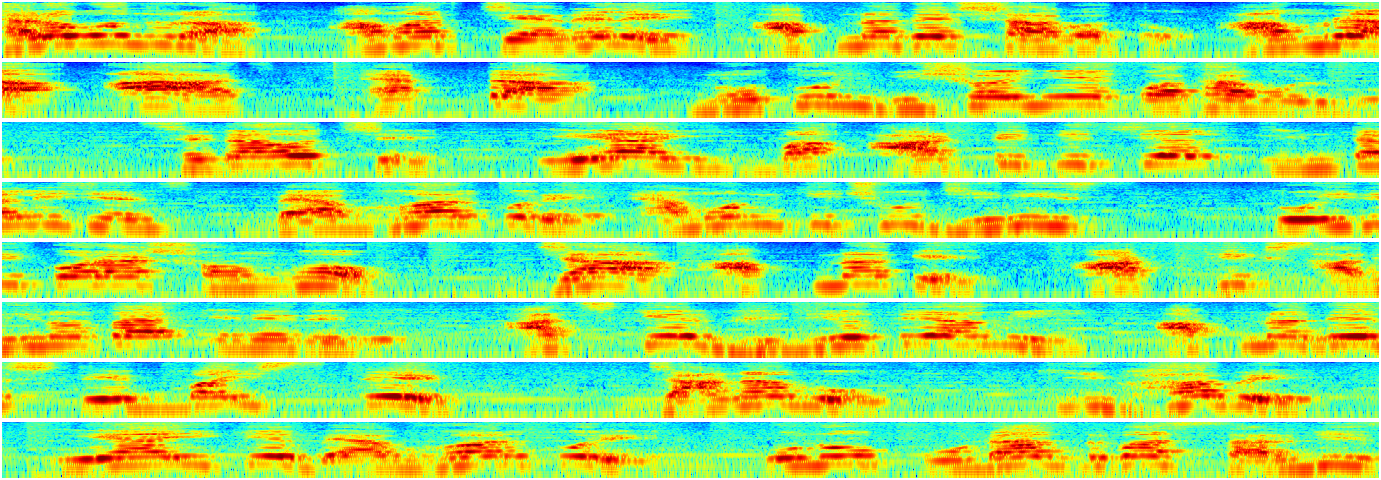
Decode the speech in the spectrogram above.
হ্যালো বন্ধুরা, আমার চ্যানেলে আপনাদের স্বাগত। আমরা আজ একটা নতুন বিষয় নিয়ে কথা বলব। সেটা হচ্ছে এআই বা আর্টিফিশিয়াল ইন্টেলিজেন্স ব্যবহার করে এমন কিছু জিনিস তৈরি করা সম্ভব যা আপনাকে আর্থিক স্বাধীনতা এনে দেবে। আজকের ভিডিওতে আমি আপনাদের স্টেপ বাই স্টেপ জানাব কীভাবে এআই কে ব্যবহার করে কোনো প্রোডাক্ট বা সার্ভিস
